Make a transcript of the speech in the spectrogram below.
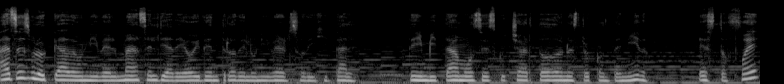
Has desbloqueado un nivel más el día de hoy dentro del universo digital. Te invitamos a escuchar todo nuestro contenido. Esto fue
